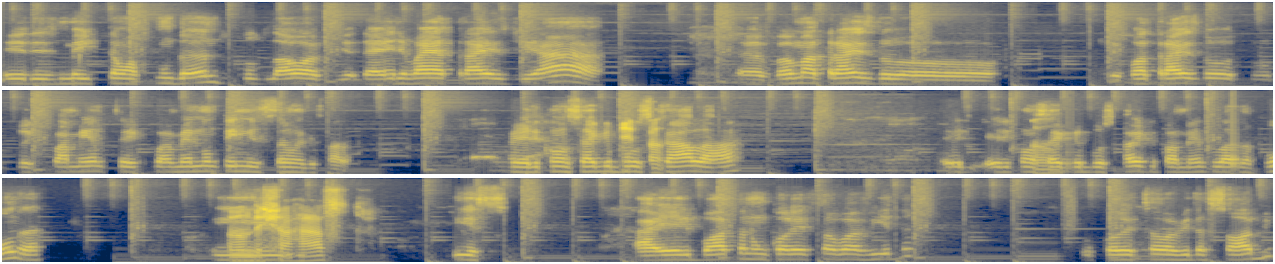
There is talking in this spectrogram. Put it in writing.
eles meio que estão afundando tudo lá, avi- daí ele vai atrás de. Ah, eh, vamos atrás do. Eu vou atrás do, do, do equipamento, o equipamento não tem missão, ele fala. Aí ele consegue buscar lá. Ele, ele consegue buscar o equipamento lá no fundo, né? E- Pra não deixar rastro. isso. Aí ele bota num colete salva-vida. O colete salva-vida sobe.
